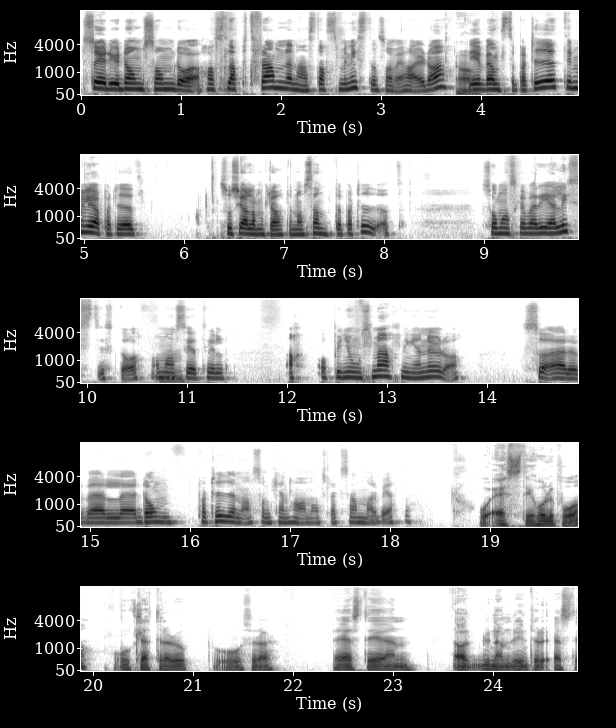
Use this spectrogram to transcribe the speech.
så är det ju de som då har släppt fram den här statsministern som vi har idag. Ja. Det är Vänsterpartiet, det är Miljöpartiet, Socialdemokraterna och Centerpartiet. Så om man ska vara realistisk då, om mm. man ser till ah, opinionsmätningen nu då, så är det väl de partierna som kan ha någon slags samarbete. Och SD håller på och klättrar upp och sådär. Är SD en... Ja, du nämnde ju inte SD.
